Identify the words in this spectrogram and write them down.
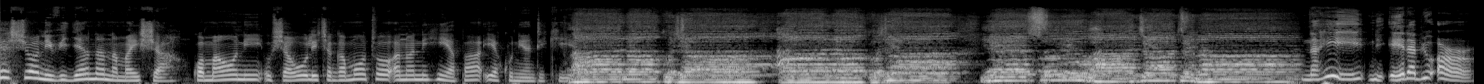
kesho ni vijana na maisha. Kwa maoni ushauri changamoto anwani hii hapa ya kuniandikia. Anakuja anakuja. Yesu tena. Na hii ni awr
